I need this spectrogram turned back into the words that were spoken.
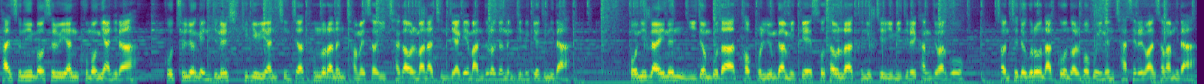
단순히 멋을 위한 구멍이 아니라, 고출력 엔진을 시키기 위한 진짜 통로라는 점에서 이 차가 얼마나 진지하게 만들어졌는지 느껴집니다. 보닛 라인은 이전보다 더 볼륨감 있게 솟아올라 근육질 이미지를 강조하고, 전체적으로 낮고 넓어 보이는 자세를 완성합니다.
